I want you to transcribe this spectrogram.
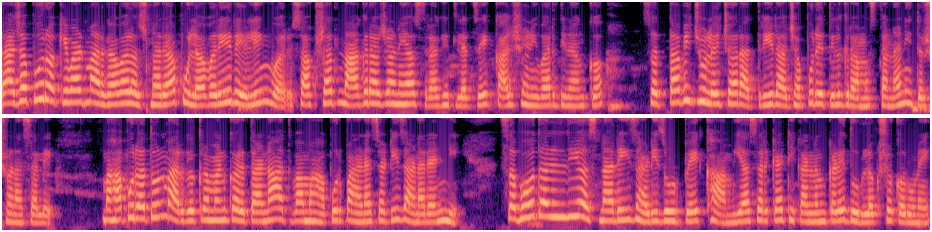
राजापूर अकेवाड मार्गावर असणाऱ्या पुलावरील रेलिंगवर साक्षात नागराजाने आसरा घेतल्याचे काल शनिवार दिनांक सत्तावीस जुलैच्या रात्री राजापूर येथील ग्रामस्थांना निदर्शनास आले. महापुरातून मार्गक्रमण करताना अथवा महापूर पाहण्यासाठी जाणाऱ्यांनी सभोवताली असणारी झाडी झुडपे खांब यासारख्या ठिकाणांकडे दुर्लक्ष करू नये.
